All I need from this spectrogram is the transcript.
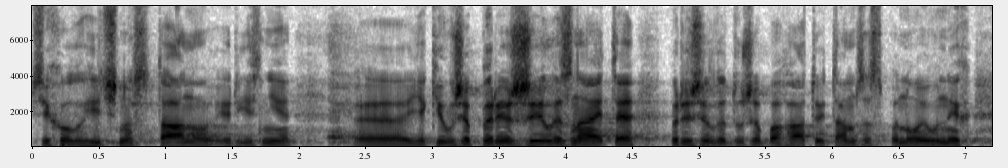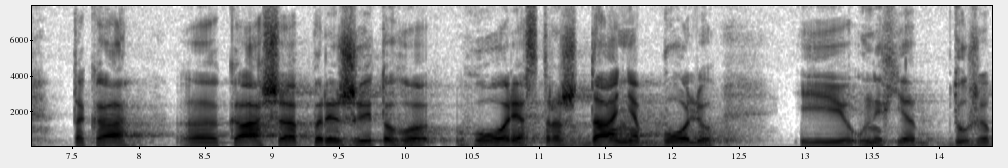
психологічного стану, різні, е, які вже пережили, знаєте, пережили дуже багато, і там за спиною у них така е, каша пережитого горя, страждання, болю. І у них є дуже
